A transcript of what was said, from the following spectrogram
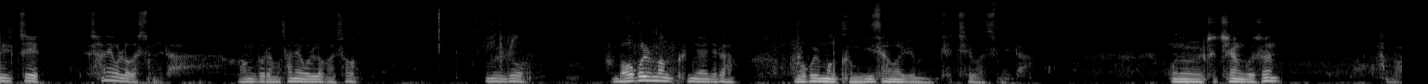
일찍 산에 올라갔습니다. 그 황도랑 산에 올라가서 오늘도 먹을 만큼이 아니라 먹을 만큼 이상을 좀 채취해 왔습니다. 오늘 채취한 것은 한번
